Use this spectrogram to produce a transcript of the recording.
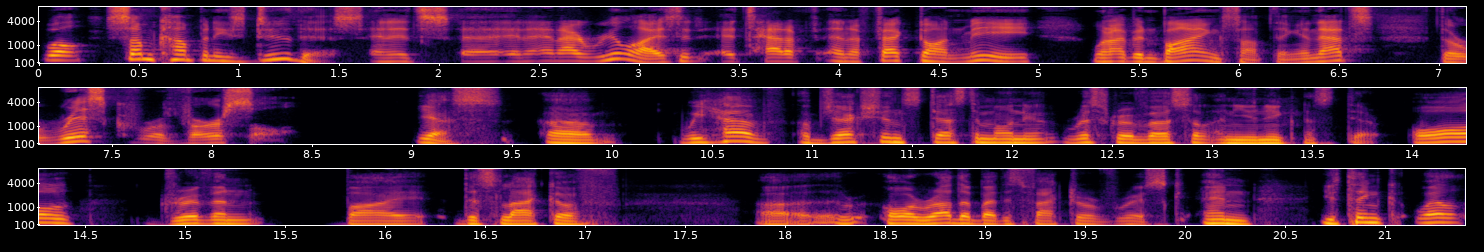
Well, some companies do this, and it's uh, and, and I realized it, it's had a, an effect on me when I've been buying something, and that's the risk reversal. Yes, uh, we have objections, testimony, risk reversal, and uniqueness. They're all driven by this lack of, uh, or rather by this factor of risk. And you think, well,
